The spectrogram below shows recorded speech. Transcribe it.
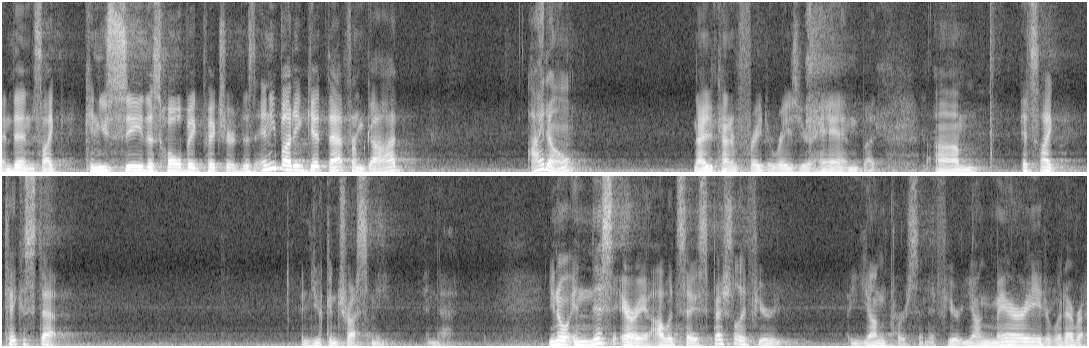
And then it's like, can you see this whole big picture? Does anybody get that from God? I don't. Now you're kind of afraid to raise your hand, but um, it's like take a step. And you can trust me in that. You know, in this area, I would say, especially if you're a young person, if you're young married or whatever,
